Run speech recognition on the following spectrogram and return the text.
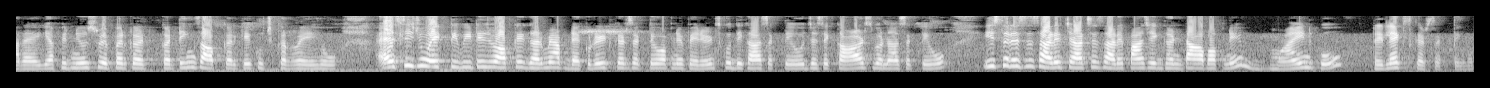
आ रहा है या फिर न्यूज़पेपर कट कटिंग्स आप करके कुछ कर रहे हो। ऐसी जो एक्टिविटी जो आपके घर में आप डेकोरेट कर सकते हो, अपने पेरेंट्स को दिखा सकते हो, जैसे कार्ड्स बना सकते हो, इस तरह से साढ़े चार से साढ़े पाँच, एक घंटा आप अपने माइंड को रिलैक्स कर सकते हो।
